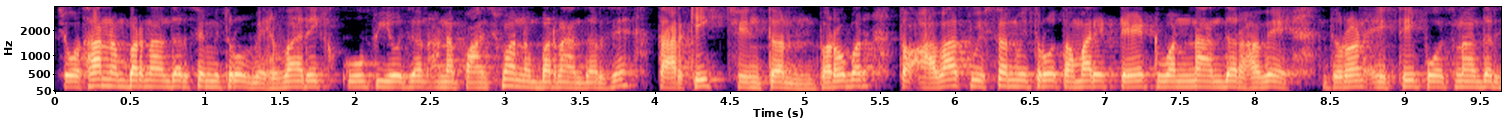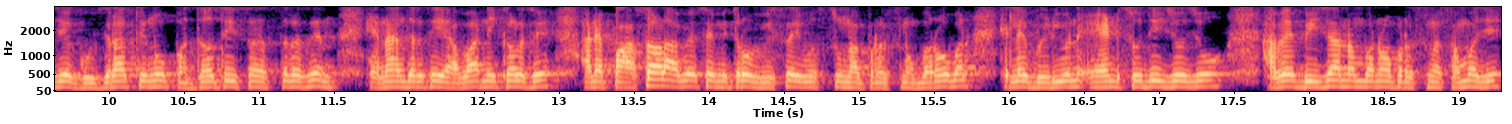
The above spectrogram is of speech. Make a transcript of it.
ચોથા નંબરના અંદર છે મિત્રો વ્યવહારિક ઉપયોજન અને પાંચમા નંબરના અંદર છે તાર્કિક ચિંતન. બરોબર? તો આવા ક્વેશ્ચન મિત્રો તમારી ટેટ વનના અંદર હવે ધોરણ એકથી પોચના અંદર જે ગુજરાતીનું પદ્ધતિ શાસ્ત્ર છે એના અંદરથી આવા નીકળશે અને પાછળ આવે છે મિત્રો વિષય વસ્તુના પ્રશ્નો. બરોબર? એટલે વિડીયોને એન્ડ સુધી જોજો. હવે બીજા નંબરનો પ્રશ્ન સમજીએ.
